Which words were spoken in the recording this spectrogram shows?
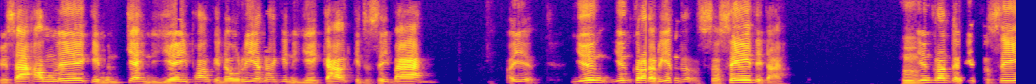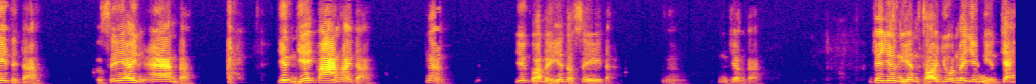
ភាសាអង់គ្លេសគេមិនចេះនិយាយផងគេនៅរៀនហើយគេនិយាយកើតគេសរសេរបានហើយយើងយើងគ្រាន់តែរៀនសរសេរទេតាយើងគ្រាន់តែរៀនសរសេរទេតាសរសេរហើយនឹងអានតាយើងនិយាយបានហើយតាណាយើងគ្រាន់តែរៀនសរសេរតាអញ្ចឹងតាអញ្ចឹងយើងរៀនសរយួនតែយើងរៀនចេះ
